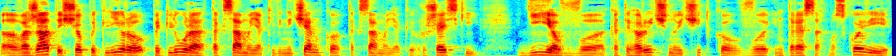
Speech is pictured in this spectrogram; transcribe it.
вважати, що Петліро Петлюра, так само як і Вінниченко, так само як і Грушевський, діяв е, категорично і чітко в інтересах Московії.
